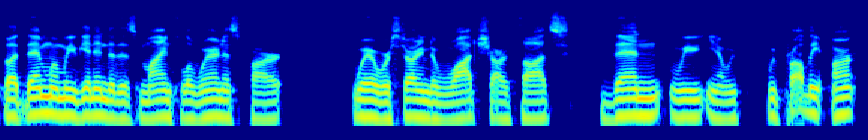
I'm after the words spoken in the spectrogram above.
But then when we get into this mindful awareness part, where we're starting to watch our thoughts, then we, you know, we, we probably aren't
